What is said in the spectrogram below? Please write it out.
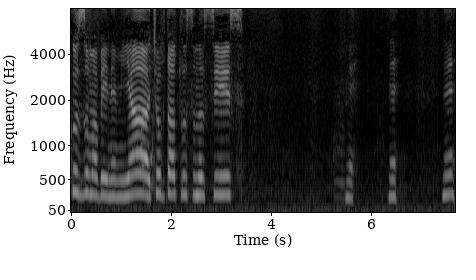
kuzuma benim ya. Çok tatlısınız siz. Ne? Ne? Ne?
